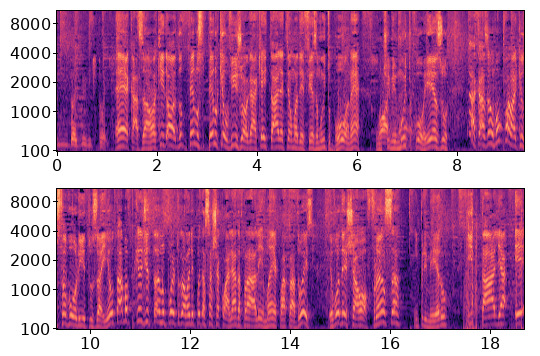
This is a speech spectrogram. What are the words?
em 2022. É, Casal, aqui, ó, do, pelos, pelo que eu vi jogar aqui, a Itália tem uma defesa muito boa, né? Um time muito coeso. Ah, Casão, vamos falar aqui os favoritos aí. Eu tava acreditando no Portugal, mas depois dessa chacoalhada pra Alemanha 4 a 2 eu vou deixar, ó, França em primeiro, Itália e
